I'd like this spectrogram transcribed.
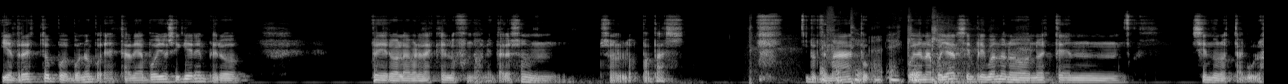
y, el resto, pues bueno, pueden estar de apoyo si quieren, pero, pero la verdad es que los fundamentales son, son los papás. Los demás pueden apoyar siempre y cuando no, estén siendo un obstáculo.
